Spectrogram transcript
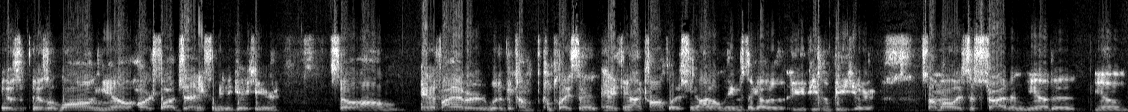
it was it was a long, you know, hard fought journey for me to get here. So, um, and if I ever would have become complacent anything I accomplished, you know, I don't even think I would even be here. So I'm always just striving, you know, to, you know,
